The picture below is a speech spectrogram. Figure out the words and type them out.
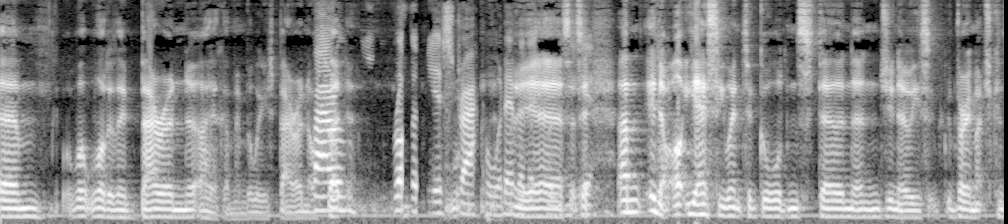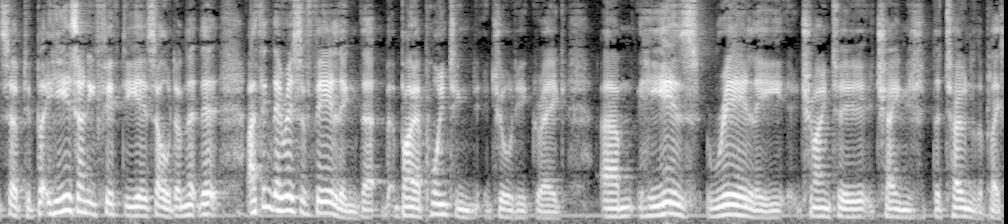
um, what, what are they? Baron. I can't remember where he's Baron. of, Baron but- Rothermere Strap or whatever. Yes, that's it. Um, you know, oh, yes, he went to Gordonstoun, and you know he's very much conservative, but he is only fifty years old, and that that- I think there is a feeling that by appointing Geordie Greig, um, he is really trying to change the tone of the place.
